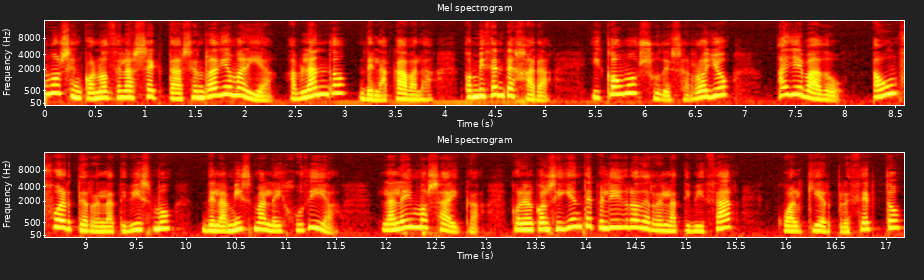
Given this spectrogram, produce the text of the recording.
Estamos en Conoce las Sectas en Radio María, hablando de la Cábala, con Vicente Jara, y cómo su desarrollo ha llevado a un fuerte relativismo de la misma ley judía, la ley mosaica, con el consiguiente peligro de relativizar cualquier precepto,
